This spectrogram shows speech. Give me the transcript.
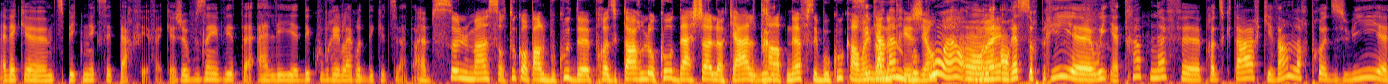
avec euh, un petit pique-nique, c'est parfait. Fait que je vous invite à aller découvrir la route des cultivateurs. Absolument, surtout qu'on parle beaucoup de producteurs locaux, d'achat local. 39, c'est beaucoup quand même dans notre région. Beaucoup, hein? on, reste surpris. Euh, oui, il y a 39 euh, producteurs qui vendent leurs produits. Il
